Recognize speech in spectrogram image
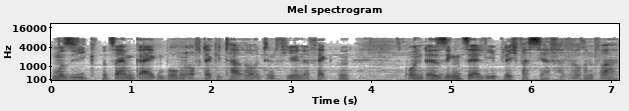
Musik mit seinem Geigenbogen auf der Gitarre und den vielen Effekten. Und er singt sehr lieblich, was sehr verwirrend war.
